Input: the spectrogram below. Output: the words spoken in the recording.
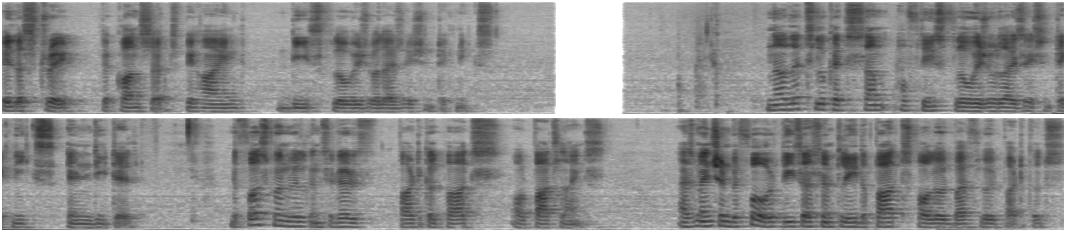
illustrate the concepts behind these flow visualization techniques. Now let's look at some of these flow visualization techniques in detail. The first one we'll consider is particle paths or path lines. As mentioned before, these are simply the paths followed by fluid particles.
